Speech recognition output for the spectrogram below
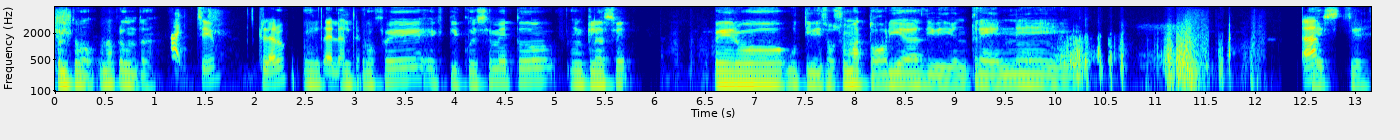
Colto, una pregunta. Sí, claro. El, el Adelante. profe explicó ese método en clase, pero utilizó sumatorias, dividió entre n y Ah, este.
